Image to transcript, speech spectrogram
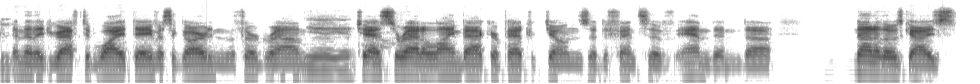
Mm-hmm. And then they drafted Wyatt Davis, a guard in the third round. Yeah, yeah. Chazz Surratt, a linebacker. Patrick Jones, a defensive end. And uh, none of those guys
